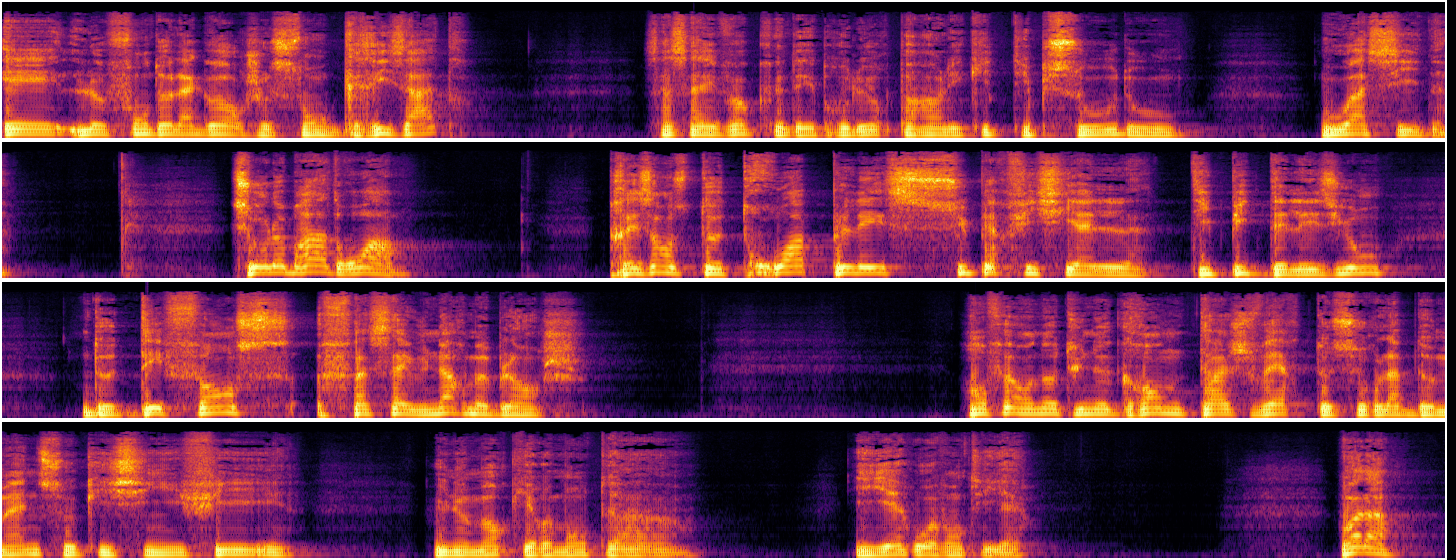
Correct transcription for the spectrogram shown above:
et le fond de la gorge sont grisâtres. Ça, ça évoque des brûlures par un liquide type soude ou, ou acide. Sur le bras droit, présence de trois plaies superficielles, typiques des lésions de défense face à une arme blanche. Enfin, on note une grande tache verte sur l'abdomen, ce qui signifie une mort qui remonte à hier ou avant-hier. Voilà.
